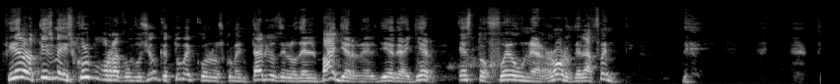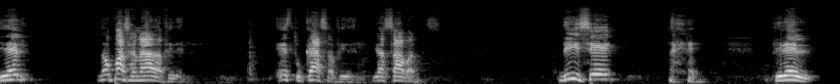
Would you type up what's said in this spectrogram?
Fidel Ortiz, me disculpo por la confusión que tuve con los comentarios de lo del Bayern el día de ayer. Esto fue un error de la fuente. Fidel, no pasa nada, Fidel. Es tu casa, Fidel. Ya sábanas. Dice Fidel,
